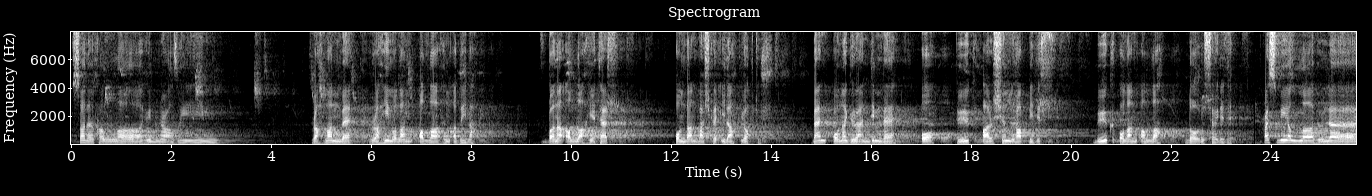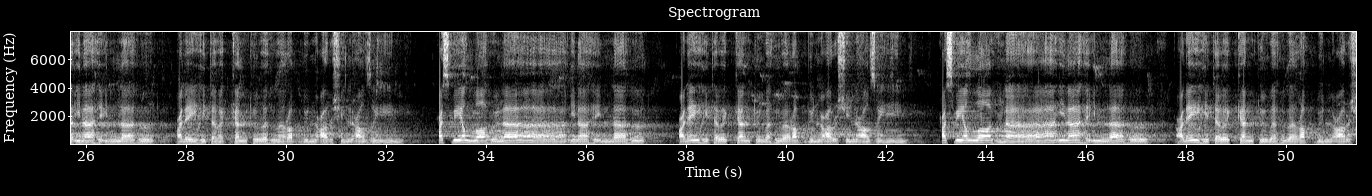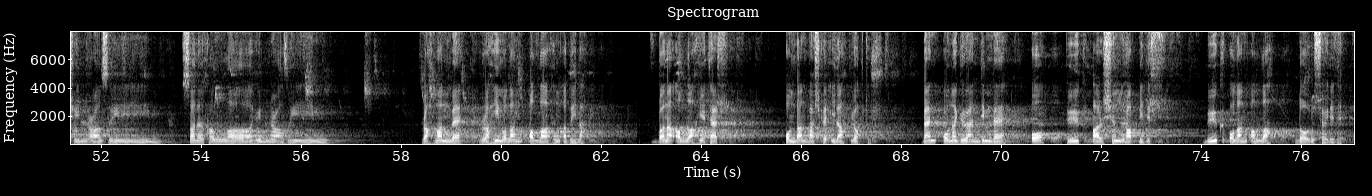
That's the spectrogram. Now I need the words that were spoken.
Sadakallahul azim. Rahman ve Rahim olan Allah'ın adıyla. Bana Allah yeter, ondan başka ilah yoktur. Ben ona güvendim ve o büyük arşın Rabbidir. Büyük olan Allah doğru söyledi. Hasbiyallahu la ilahe illahu aleyhi tevekkeltu ve huve rabbul arşil azim. Hasbiyallahu la ilahe illahu aleyhi tevekkeltu ve huve rabbul arşil azim. Hasbiyallahu la ilahe illahu aleyhi tevekkeltu ve huve rabbul arşil azim. Sadakallahul azim. Rahman ve Rahim olan Allah'ın adıyla. Bana Allah yeter, ondan başka ilah yoktur. Ben ona güvendim ve o büyük arşın Rabbidir. Büyük olan Allah doğru söyledi.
